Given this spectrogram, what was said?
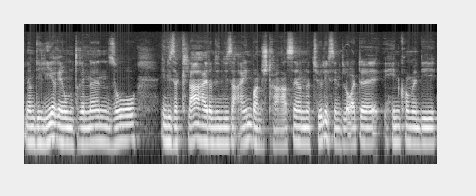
in einem Delirium drinnen, so in dieser Klarheit und in dieser Einbahnstraße. Und natürlich sind Leute hinkommen, die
